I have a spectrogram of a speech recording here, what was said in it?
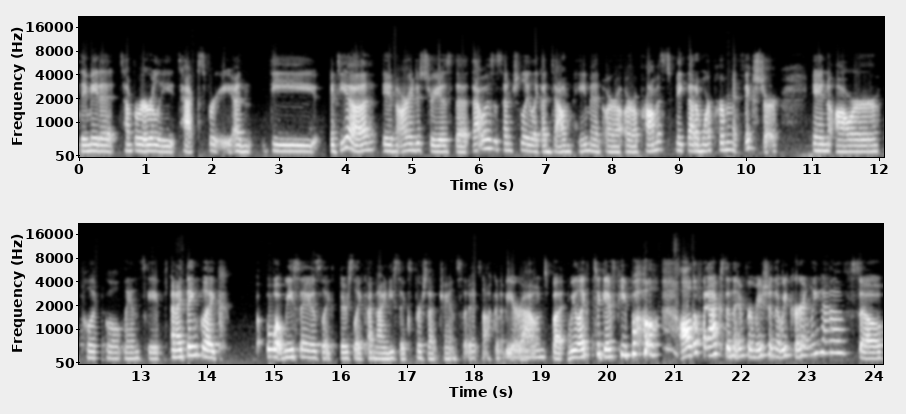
they made it temporarily tax free. And the idea in our industry is that that was essentially like a down payment or a, or a promise to make that a more permanent fixture in our political landscape. And I think like what we say is like there's like a 96% chance that it's not going to be around but we like to give people all the facts and the information that we currently have so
